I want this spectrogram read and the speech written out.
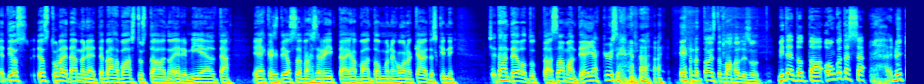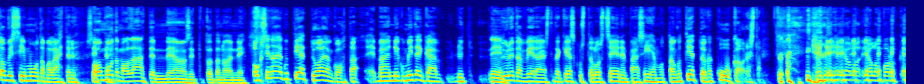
että jos, jos tulee tämmöinen, että vähän vastustaa no eri mieltä, ja ehkä sitten jossain vaiheessa riittää ihan vaan tommonen huono käytöskin, niin sitten hän telotuttaa saman tien, ei jää kyselemään. Ei anna toista mahdollisuutta. Miten tota, onko tässä, nyt on vissiin muutama lähtenyt sitten. On muutama on lähtenyt, ne on sitten tota noin niin. Onko siinä joku tietty ajankohta? Mä en niinku mitenkään nyt niin. yritän viedä edes tätä keskustelua se enempää siihen, mutta onko tietty aika kuukaudesta, jolloin, jolloin porukka...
